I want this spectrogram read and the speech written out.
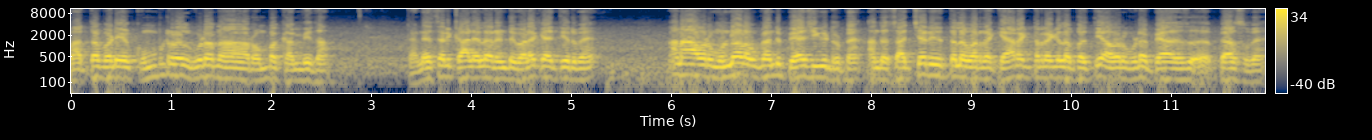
மற்றபடி கும்பிடுறது கூட நான் ரொம்ப கம்மி தான் தினசரி காலையில் ரெண்டு விளக்கேற்றிடுவேன் ஆனால் அவர் முன்னால் உட்காந்து பேசிக்கிட்டு இருப்பேன். அந்த சச்சரித்தத்தில் வர்ற கேரக்டர்களை பற்றி அவர் கூட பேசு பேசுவேன்.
